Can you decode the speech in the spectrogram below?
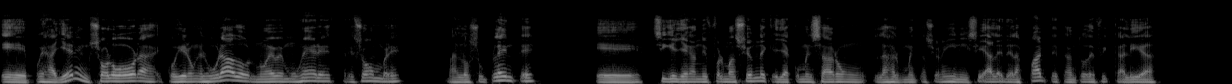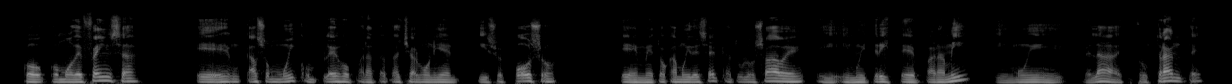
Eh, pues ayer en solo horas escogieron el jurado, nueve mujeres, tres hombres, más los suplentes. Eh, sigue llegando información de que ya comenzaron las argumentaciones iniciales de las partes, tanto de fiscalía co- como defensa. Eh, es un caso muy complejo para Tata Charbonnier y su esposo. Eh, me toca muy de cerca, tú lo sabes, y, y muy triste para mí y muy, ¿verdad?, frustrante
